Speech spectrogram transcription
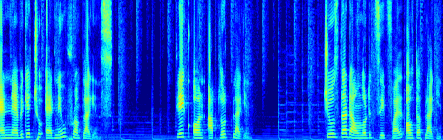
and navigate to add new from plugins. Click on upload plugin. Choose the downloaded zip file of the plugin.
